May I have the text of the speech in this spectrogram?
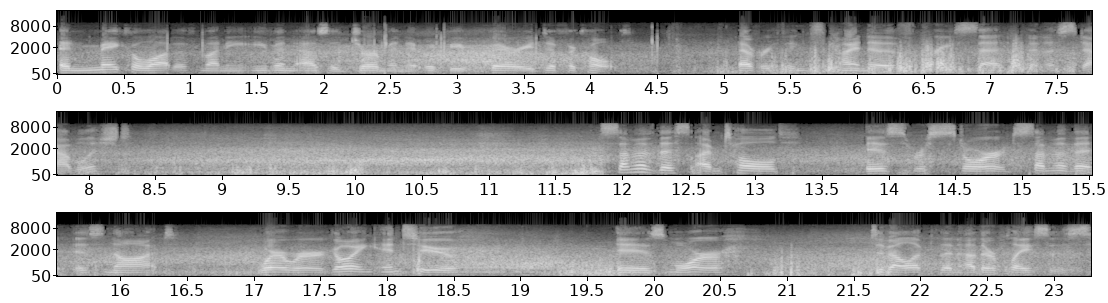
and make a lot of money, even as a German, it would be very difficult. Everything's kind of preset and established. And some of this, I'm told, is restored, some of it is not. Where we're going into is more developed than other places.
